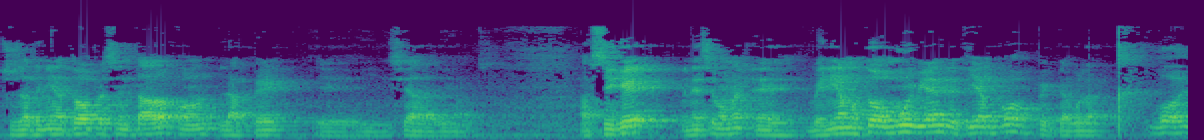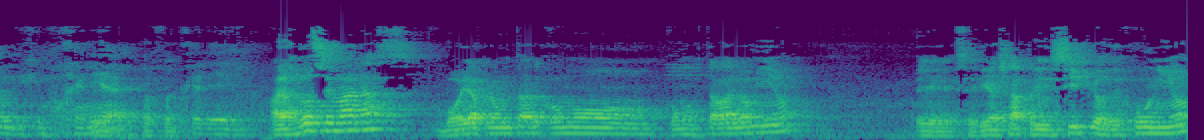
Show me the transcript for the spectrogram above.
yo ya tenía todo presentado con la PEC eh, iniciada, digamos. Así que en ese momento eh, veníamos todo muy bien de tiempo, espectacular. Gol, dijimos, genial. Bien, perfecto. Genial. A las dos semanas voy a preguntar cómo, cómo estaba lo mío. Eh, sería ya principios de junio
